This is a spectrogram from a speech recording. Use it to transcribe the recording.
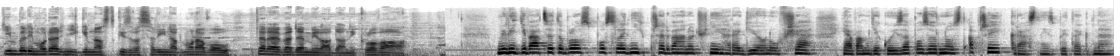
Tím byly moderní gymnastky z Veselí nad Moravou, které vede Milada Niklová. Milí diváci, to bylo z posledních předvánočních regionů vše. Já vám děkuji za pozornost a přeji krásný zbytek dne.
